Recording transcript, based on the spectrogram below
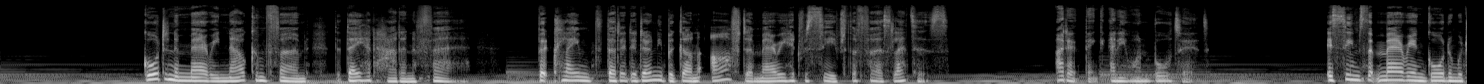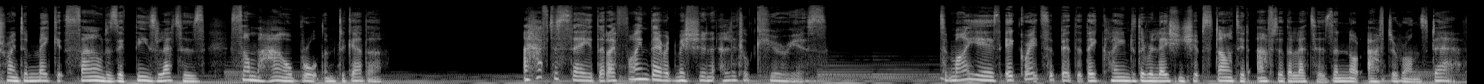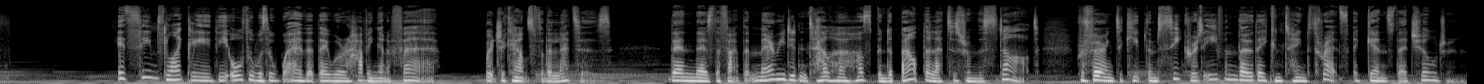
Gordon and Mary now confirmed that they had had an affair but claimed that it had only begun after Mary had received the first letters. I don't think anyone bought it. It seems that Mary and Gordon were trying to make it sound as if these letters somehow brought them together. I have to say that I find their admission a little curious. To my ears, it grates a bit that they claimed the relationship started after the letters and not after Ron's death. It seems likely the author was aware that they were having an affair which accounts for the letters. Then there's the fact that Mary didn't tell her husband about the letters from the start, preferring to keep them secret even though they contained threats against their children.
